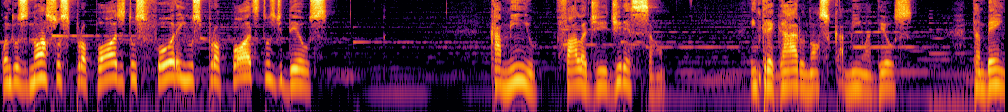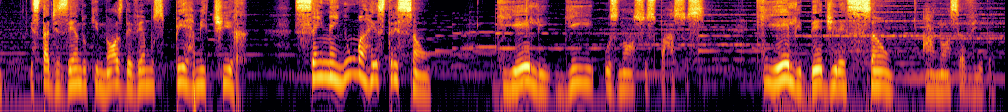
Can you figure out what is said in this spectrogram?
quando os nossos propósitos forem os propósitos de Deus. Caminho fala de direção. Entregar o nosso caminho a Deus também está dizendo que nós devemos permitir, sem nenhuma restrição, que Ele guie os nossos passos, que Ele dê direção à nossa vida.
